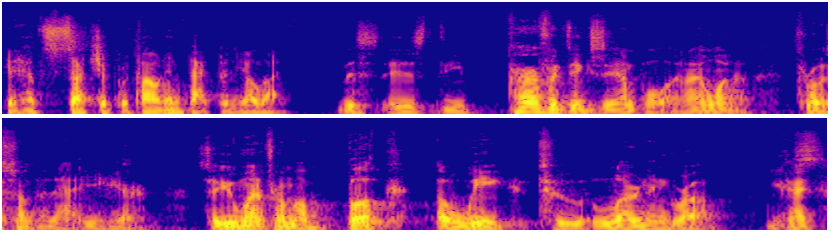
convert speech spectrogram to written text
can have such a profound impact on your life. This is the perfect example, and I want to throw something at you here. So you went from a book a week to learn and grow. Okay. Yes.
